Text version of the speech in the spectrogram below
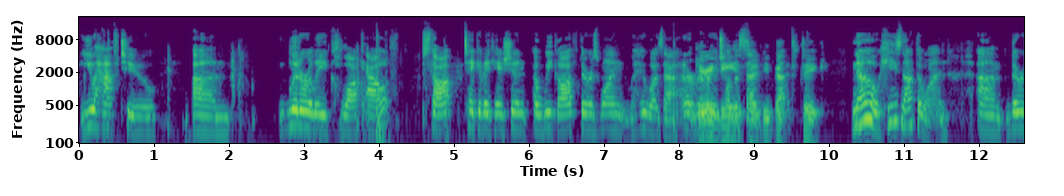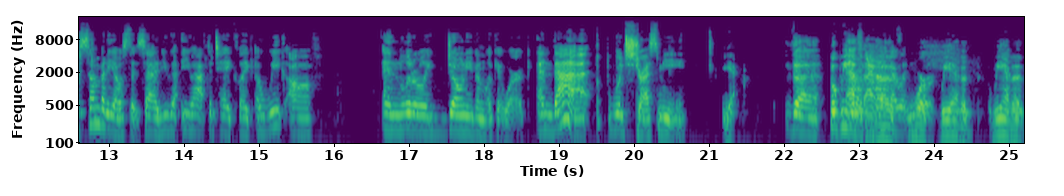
you have to um literally clock out stop take a vacation a week off there was one who was that i don't remember Gary who told Vee us that said you've got to take. no, he's not the one. Um, there was somebody else that said you you have to take like a week off and literally don't even look at work, and that would stress me Yeah. the But we F don't like have wouldn't. work. We have a we have a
